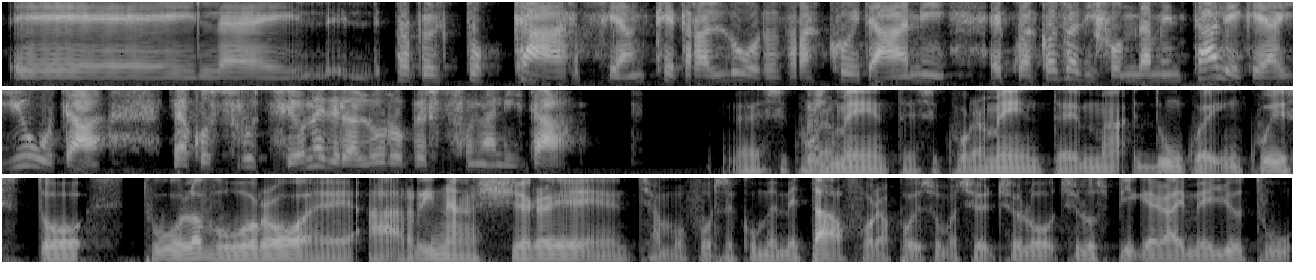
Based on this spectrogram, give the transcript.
eh, il, il, proprio il toccarsi anche tra loro, tra coetanei, è qualcosa di fondamentale che aiuta la costruzione della loro personalità. Eh, sicuramente, sicuramente, ma dunque in questo tuo lavoro eh, a rinascere, diciamo forse come metafora, poi insomma ce, ce, lo, ce lo, spiegherai meglio tu,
